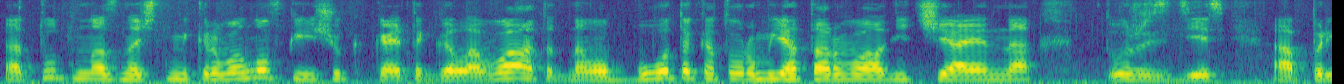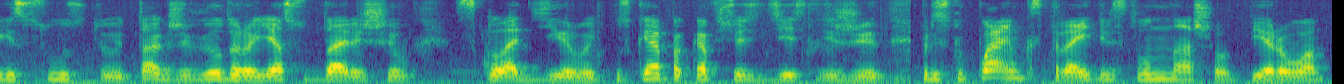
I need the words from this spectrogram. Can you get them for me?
А тут у нас, значит, микроволновка и еще какая-то голова от одного бота, которому я оторвал нечаянно. Тоже здесь а, присутствует. Также ведра я сюда решил складировать. Пускай пока все здесь лежит. Приступаем к строительству нашего первого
